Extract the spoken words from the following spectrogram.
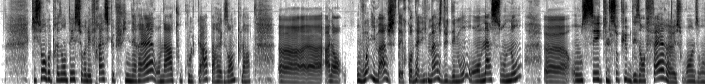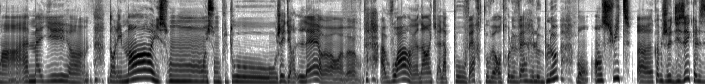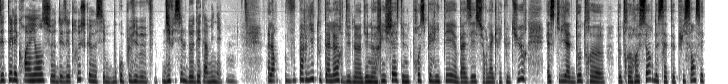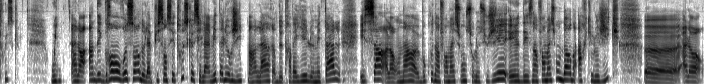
qui sont représentés sur les fresques funéraires. On a Tukulka, par exemple. Euh, alors, on voit l'image, c'est-à-dire qu'on a l'image du démon, on a son nom, euh, on sait qu'il s'occupe des enfers. Euh, souvent, ils ont un, maillet euh, dans les mains. Ils sont, ils sont plutôt, j'allais dire, laids à voir. Il y en a un qui a la peau verte entre le vert et le bleu. Bon, ensuite, comme je disais, quelles étaient les croyances des Étrusques, c'est beaucoup plus difficile de déterminer. Alors, vous parliez tout à l'heure d'une richesse, d'une prospérité basée sur l'agriculture. Est-ce qu'il y a d'autres ressorts de cette puissance étrusque? Oui, alors un des grands ressorts de la puissance étrusque, c'est la métallurgie, hein, l'art de travailler le métal. Et ça, alors on a beaucoup d'informations sur le sujet et des informations d'ordre archéologique. Euh, alors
